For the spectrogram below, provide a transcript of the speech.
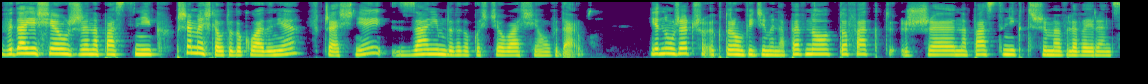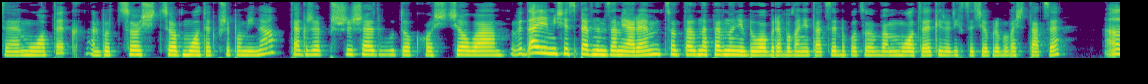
Wydaje się, że napastnik przemyślał to dokładnie wcześniej, zanim do tego kościoła się wdarł. Jedną rzecz, którą widzimy na pewno, to fakt, że napastnik trzyma w lewej ręce młotek albo coś, co młotek przypomina. Także przyszedł do kościoła, wydaje mi się, z pewnym zamiarem, co to na pewno nie było obrabowanie tacy, bo po co wam młotek, jeżeli chcecie obrabować tacę. A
